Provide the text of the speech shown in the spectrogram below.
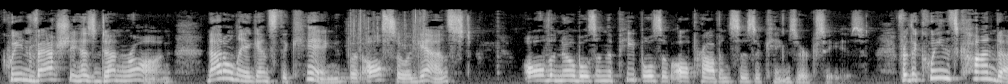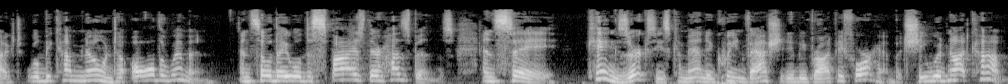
Queen Vashti has done wrong, not only against the king, but also against all the nobles and the peoples of all provinces of King Xerxes. For the queen's conduct will become known to all the women, and so they will despise their husbands and say, King Xerxes commanded Queen Vashti to be brought before him, but she would not come.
